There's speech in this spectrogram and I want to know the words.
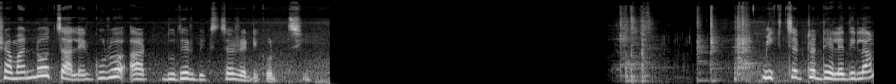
সামান্য চালের গুঁড়ো আর দুধের মিক্সচার রেডি করছি। মিক্সচারটা ঢেলে দিলাম।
